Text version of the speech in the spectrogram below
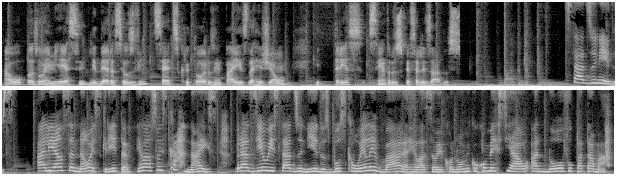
a OPAS OMS lidera seus 27 escritórios em países da região e três centros especializados. Estados Unidos. Aliança não escrita, relações carnais. Brasil e Estados Unidos buscam elevar a relação econômico-comercial a novo patamar.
